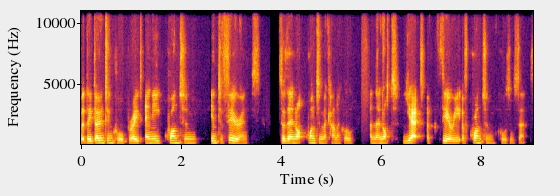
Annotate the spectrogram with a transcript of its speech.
but they don't incorporate any quantum interference. So they're not quantum mechanical and they're not yet a theory of quantum causal sets.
